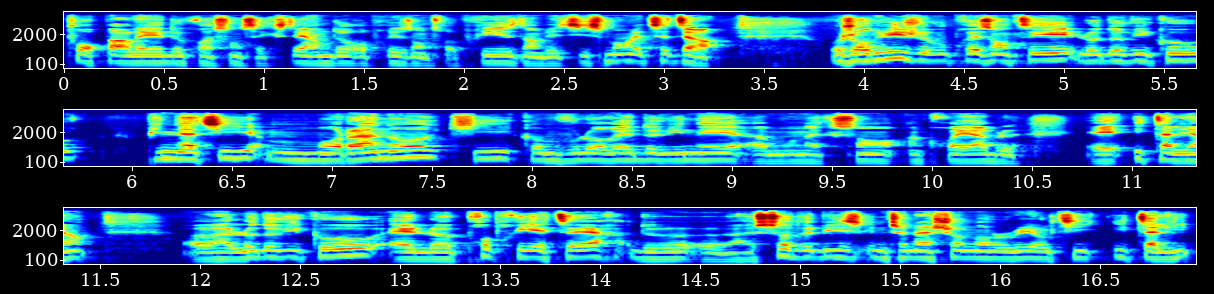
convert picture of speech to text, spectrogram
pour parler de croissance externe, de reprise d'entreprise, d'investissement, etc. Aujourd'hui, je vais vous présenter Lodovico Pignati Morano, qui, comme vous l'aurez deviné à mon accent incroyable, est italien. Euh, Lodovico est le propriétaire de euh, Sotheby's International Realty Italy,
